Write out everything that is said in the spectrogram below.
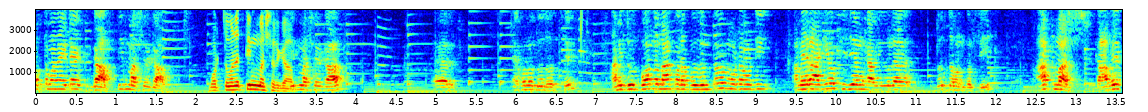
বর্তমানে এটা গাব তিন মাসের গাব। বর্তমানে তিন মাসের গাব। তিন মাসের গাব। আর এখনও দুধ হচ্ছে। আমি দুধ বন্ধ না করা পর্যন্ত মোটামুটি আমি এর আগেও ফিজিয়াম গাভিগুলা দুধ দহন করছি। আট মাস গাভের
